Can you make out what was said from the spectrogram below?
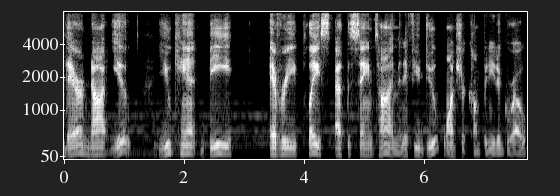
they're not you. You can't be every place at the same time. And if you do want your company to grow,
